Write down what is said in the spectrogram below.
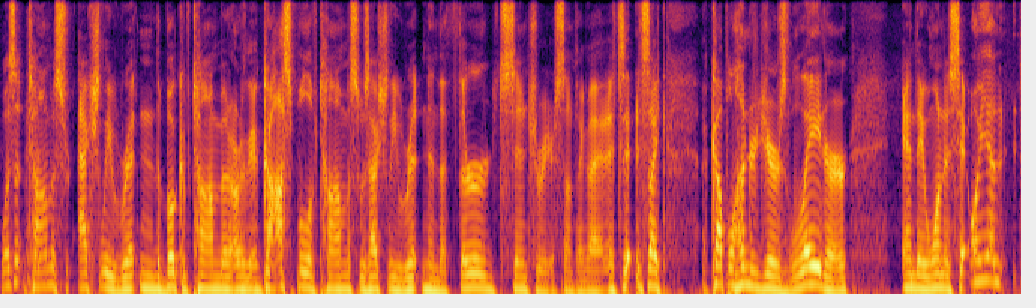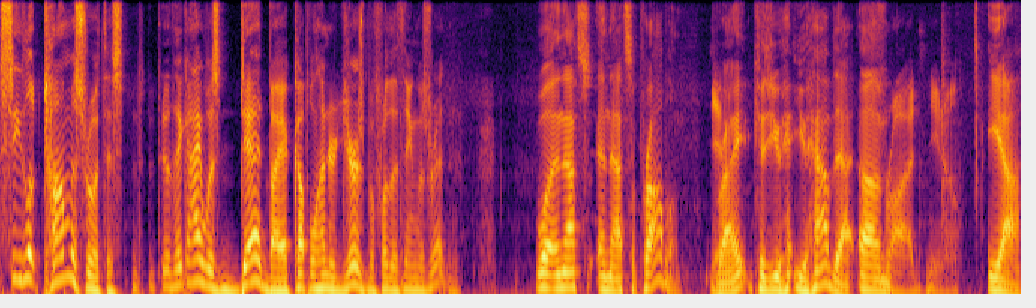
Wasn't Thomas actually written? The Book of Thomas or the Gospel of Thomas was actually written in the third century or something like that. It's it's like a couple hundred years later, and they want to say, "Oh yeah, see, look, Thomas wrote this. The guy was dead by a couple hundred years before the thing was written." well, and that's and that's a problem, right? Because you you have that. Um Fraud, you know. Yeah.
